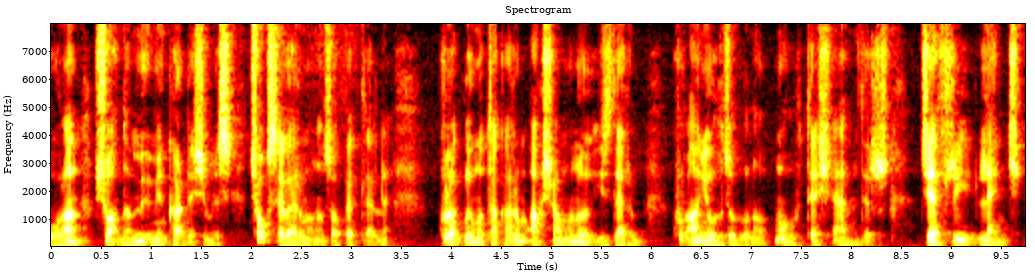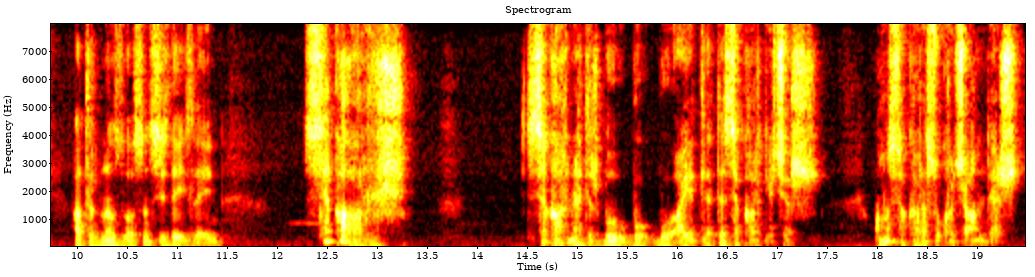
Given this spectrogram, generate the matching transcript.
olan şu anda mümin kardeşimiz. Çok severim onun sohbetlerini. Kulaklığımı takarım, akşam onu izlerim. Kur'an yolculuğunu muhteşemdir. Jeffrey Lang. Hatırınızda olsun siz de izleyin. Sekar. Sekar nedir? Bu, bu, bu ayetlerde sekar geçer. Onu sakara sokacağım der.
